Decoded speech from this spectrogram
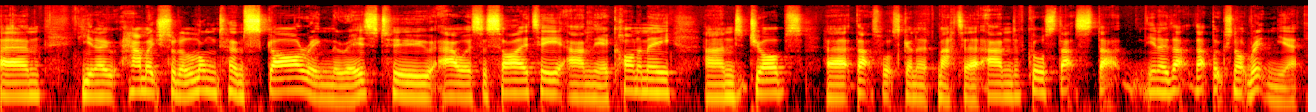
Um, you know, how much sort of long term scarring there is to our society and the economy and jobs. Uh, that's what's going to matter. And of course, that's that. You know that that book's not written yet.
